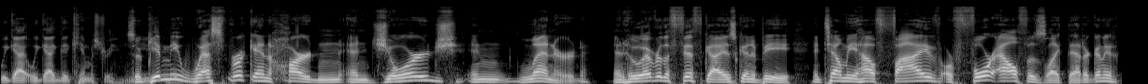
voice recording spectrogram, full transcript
we got we got good chemistry. So We- give me Westbrook and Harden and George and Leonard and whoever the fifth guy is going to be, and tell me how five or four alphas like that are going to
